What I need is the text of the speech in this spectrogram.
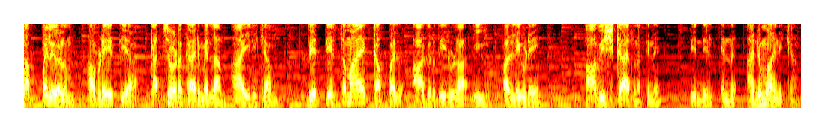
കപ്പലുകളും അവിടെ എത്തിയ കച്ചവടക്കാരുമെല്ലാം ആയിരിക്കാം വ്യത്യസ്തമായ കപ്പൽ ആകൃതിയിലുള്ള ഈ പള്ളിയുടെ ആവിഷ്കാരണത്തിന് പിന്നിൽ എന്ന് അനുമാനിക്കാം.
